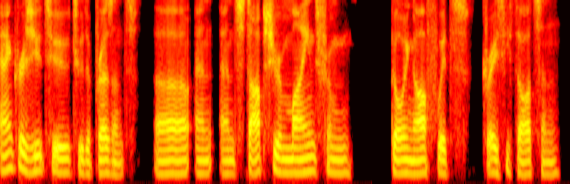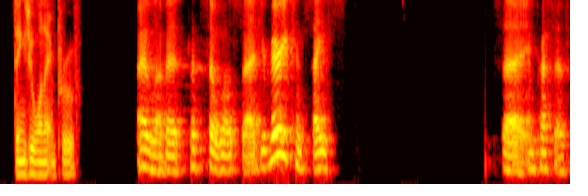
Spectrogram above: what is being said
anchors you to to the present uh, and and stops your mind from going off with crazy thoughts and things you want to improve. I love it. That's so well said. You're very concise. It's uh, impressive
